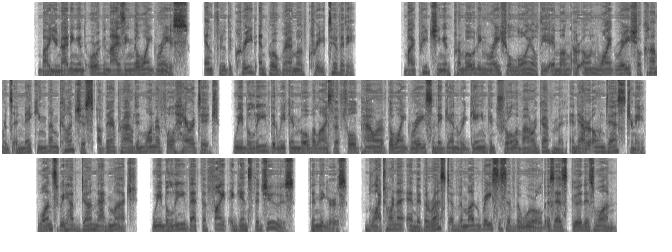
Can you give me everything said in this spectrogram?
By uniting and organizing the white race, and through the creed and program of creativity. By preaching and promoting racial loyalty among our own white racial comrades and making them conscious of their proud and wonderful heritage, we believe that we can mobilize the full power of the white race and again regain control of our government and our own destiny. Once we have done that much, we believe that the fight against the Jews, the niggers, Blatarna and the rest of the mud races of the world is as good as won.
